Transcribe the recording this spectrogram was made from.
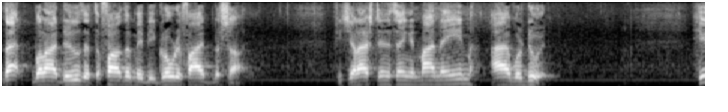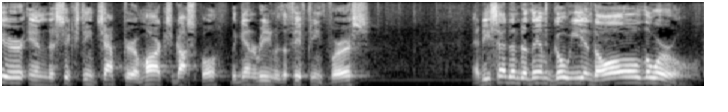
that will I do, that the Father may be glorified in the Son. If ye shall ask anything in my name, I will do it. Here in the 16th chapter of Mark's Gospel, begin reading with the 15th verse. And he said unto them, Go ye into all the world.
